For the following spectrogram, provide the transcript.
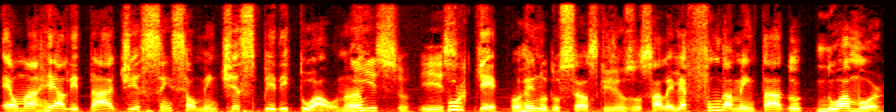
é uma realidade essencialmente espiritual, né? Isso, isso. Por quê? O reino dos céus que Jesus fala, ele é fundamentado no amor.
